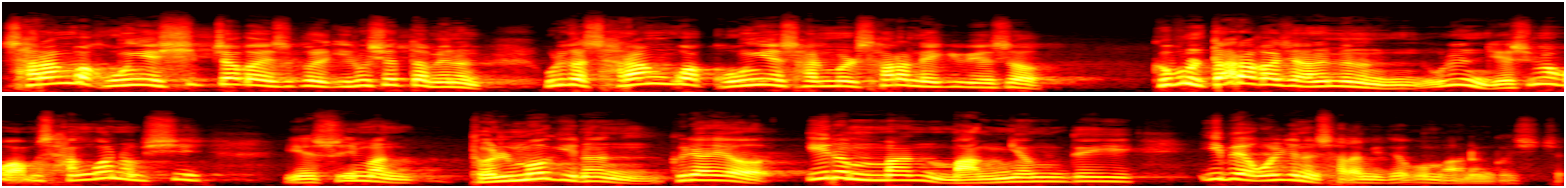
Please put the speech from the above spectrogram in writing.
사랑과 공의의 십자가에서 그걸 이루셨다면 우리가 사랑과 공의의 삶을 살아내기 위해서 그분을 따라가지 않으면 우리는 예수님하고 아무 상관없이 예수님만 덜 먹이는 그리하여 이름만 망령되이 입에 올리는 사람이 되고 마는 것이죠.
